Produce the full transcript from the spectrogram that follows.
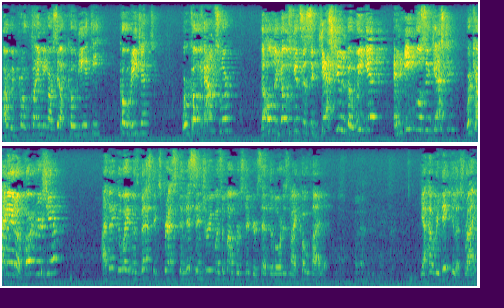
Are we proclaiming ourselves co deity, co regent? We're co counselor? The Holy Ghost gets a suggestion, but we get an equal suggestion? We're kind of in a partnership? I think the way it was best expressed in this century was a bumper sticker said, The Lord is my co pilot. Yeah, how ridiculous, right?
